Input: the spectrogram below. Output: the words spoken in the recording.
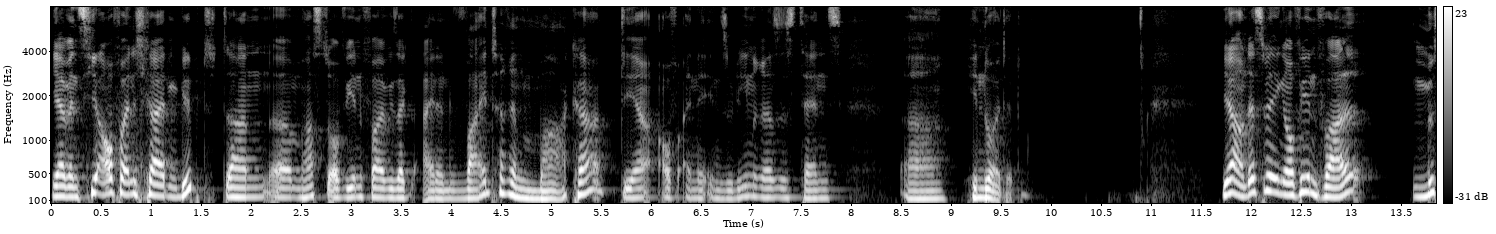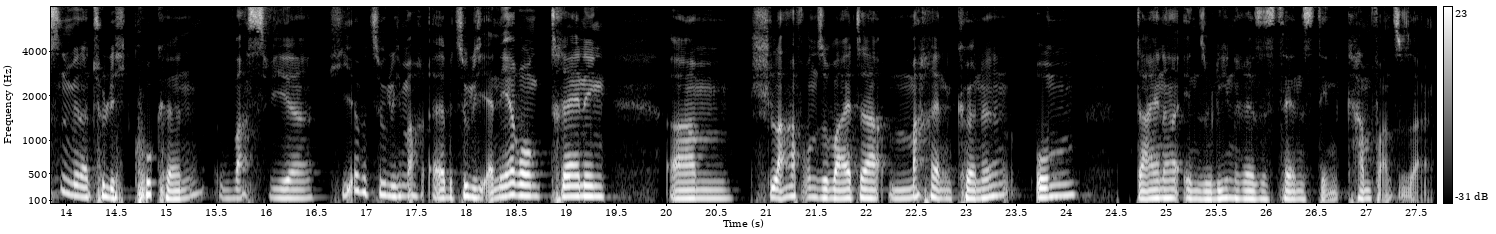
ja, wenn es hier Auffälligkeiten gibt, dann ähm, hast du auf jeden Fall, wie gesagt, einen weiteren Marker, der auf eine Insulinresistenz äh, hindeutet. Ja, und deswegen auf jeden Fall müssen wir natürlich gucken, was wir hier bezüglich, mach, äh, bezüglich Ernährung, Training, ähm, Schlaf und so weiter machen können, um deiner Insulinresistenz den Kampf anzusagen.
